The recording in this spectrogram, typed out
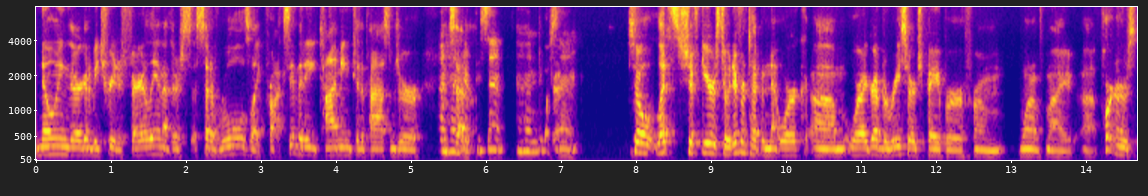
knowing they're going to be treated fairly and that there's a set of rules like proximity, timing to the passenger, etc. 100%. 100%. Okay. So let's shift gears to a different type of network um, where I grabbed a research paper from one of my uh, partners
